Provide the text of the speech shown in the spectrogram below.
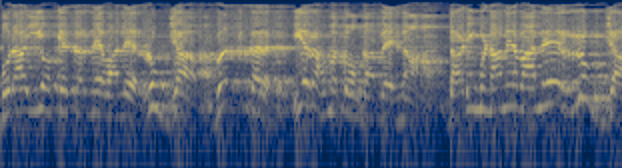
برائیوں کے کرنے والے، رک جا، بس کر، یہ رحمتوں کا بہنا، داڑھی منانے والے، رک جا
